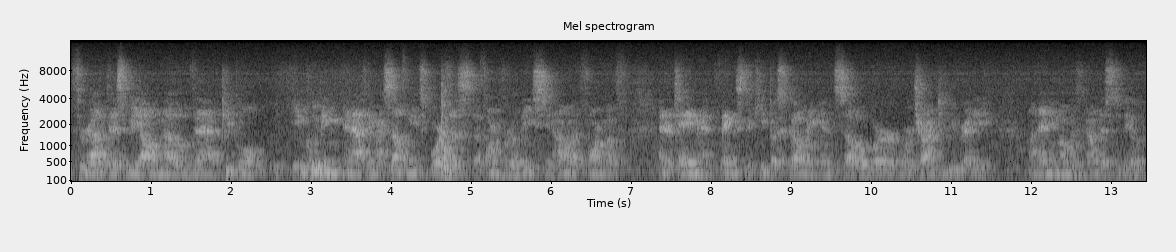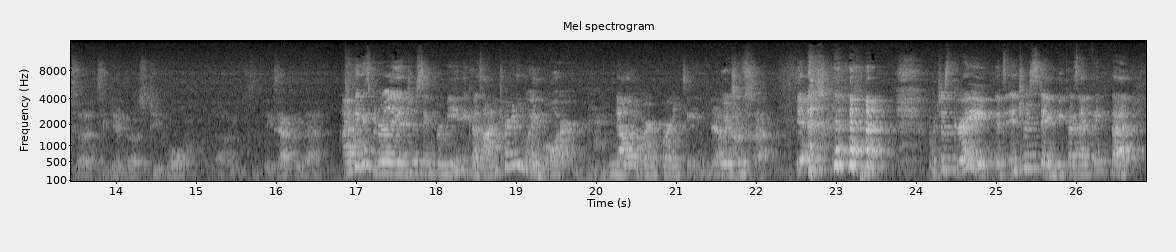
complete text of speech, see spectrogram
throughout this, we all know that people, including an athlete myself, need sports as a form of release, you know, a form of entertainment, things to keep us going. And so we're, we're trying to be ready on any moment's notice to be able to, to give those people um. I think it's been really interesting for me because I'm training way more Mhm. now that we're in quarantine, Yeah, which is that. yeah, which is great. It's interesting because I think that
